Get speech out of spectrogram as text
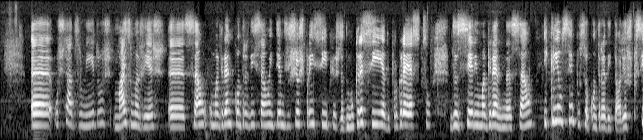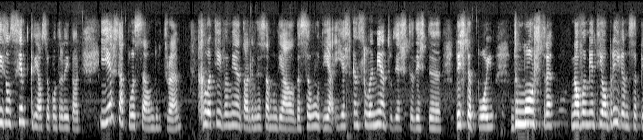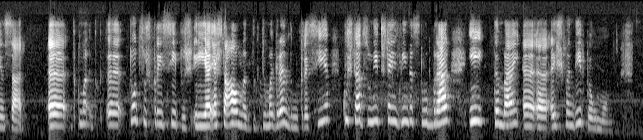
Uh, os Estados Unidos, mais uma vez, uh, são uma grande contradição em termos dos seus princípios, da democracia, do progresso, de serem uma grande nação e criam sempre o seu contraditório. Eles precisam sempre criar o seu contraditório. E esta atuação do Trump relativamente à Organização Mundial da Saúde e, a, e este cancelamento deste, deste, deste apoio demonstra novamente e obriga-nos a pensar Uh, de, de, uh, todos os princípios e esta alma de, de, uma grande democracia que os Estados Unidos têm vindo a celebrar e também a expandir pelo mundo.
